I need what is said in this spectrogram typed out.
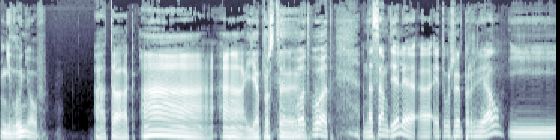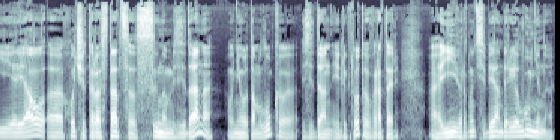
не Лунев. А, так. А, а, я просто... Вот-вот. На самом деле, а, это уже про Реал, и Реал а, хочет расстаться с сыном Зидана, у него там Лука Зидан или кто-то, вратарь, а, и вернуть себе Андрея Лунина.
